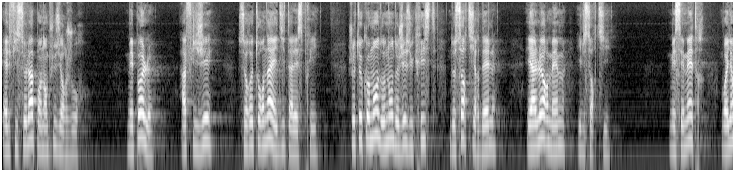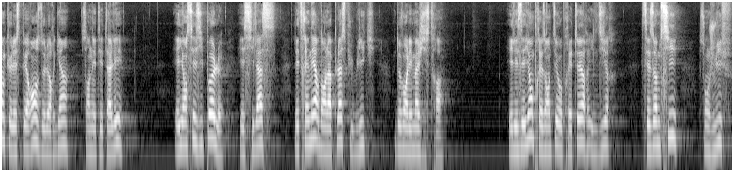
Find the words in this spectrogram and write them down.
elle fit cela pendant plusieurs jours. Mais Paul, affligé, se retourna et dit à l'Esprit Je te commande au nom de Jésus-Christ de sortir d'elle. Et à l'heure même, il sortit. Mais ses maîtres, voyant que l'espérance de leur gain s'en était allée, ayant saisi Paul et Silas, les traînèrent dans la place publique devant les magistrats. Et les ayant présentés aux prêteurs, ils dirent Ces hommes-ci sont juifs,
